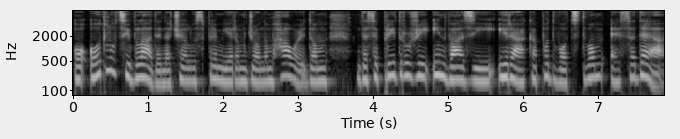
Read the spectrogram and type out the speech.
o odluci vlade na čelu s premijerom Johnom Howardom da se pridruži invaziji Iraka pod vodstvom SAD-a.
